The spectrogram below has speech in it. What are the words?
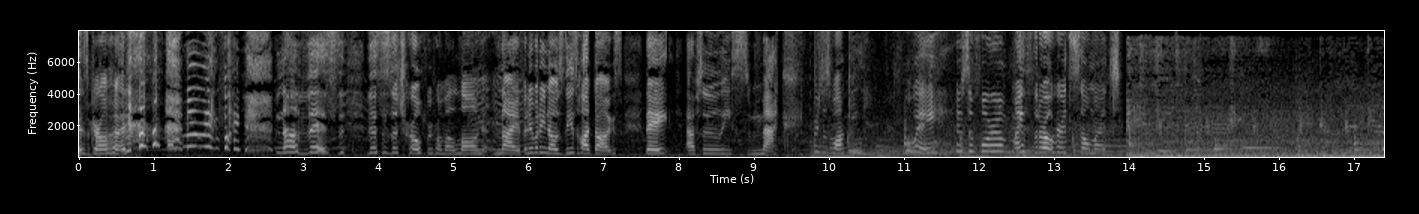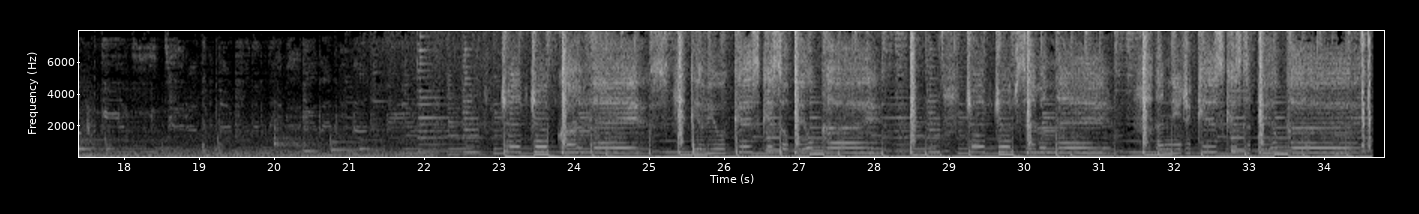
is girlhood. now this, this is a trophy from a long knife. Anybody knows these hot dogs, they absolutely smack. We're just walking away. There's Sephora. My throat hurts so much. Drip, drip,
